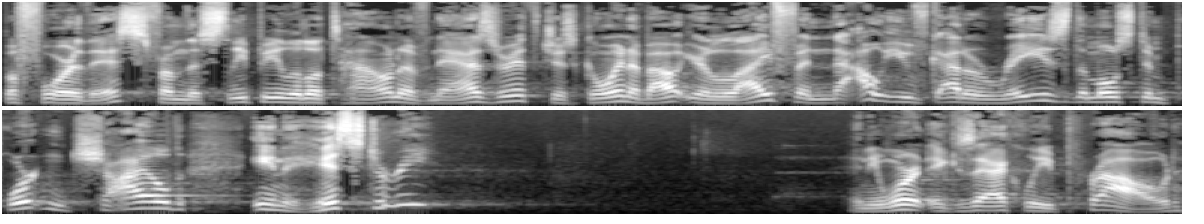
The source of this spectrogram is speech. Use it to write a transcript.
before this from the sleepy little town of Nazareth, just going about your life, and now you've got to raise the most important child in history? And you weren't exactly proud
